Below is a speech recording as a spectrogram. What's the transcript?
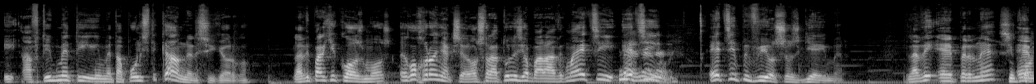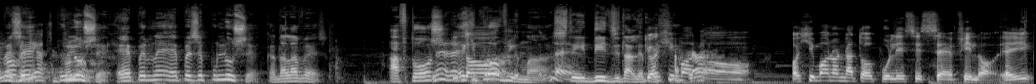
οι- αυτοί με τη μεταπόληση τι κάνουν ρε εσύ Γιώργο; Δηλαδή υπάρχει κόσμος, εγώ χρόνια ξέρω, ο Στρατούλης για παράδειγμα έτσι, Ναι, έτσι, ναι, ναι. έτσι επιβίωσε ως gamer. Δηλαδή έπαιρνε, Συμφωνώ, έπαιζε, παιδιά, συμφωνώ. πουλούσε. Έπαιρνε, έπαιζε, πουλούσε. Καταλαβες. Αυτός Ναι, ναι, έχει το- πρόβλημα ναι. στη digital εποχή. Και όχι μόνο, όχι μόνο να το πουλήσεις σε φίλο. Δηλαδή,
